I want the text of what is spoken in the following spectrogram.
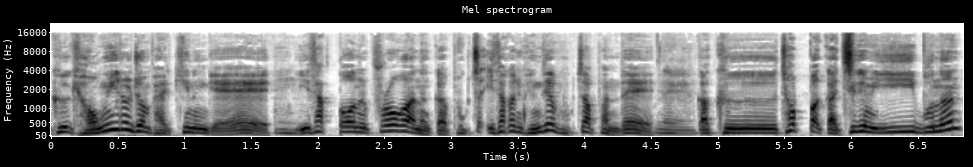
그 경위를 좀 밝히는 게이 음. 사건을 풀어가는 그러니까 복잡 이 사건이 굉장히 복잡한데 네. 그러니까 그첫 그러니까 지금 이분은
